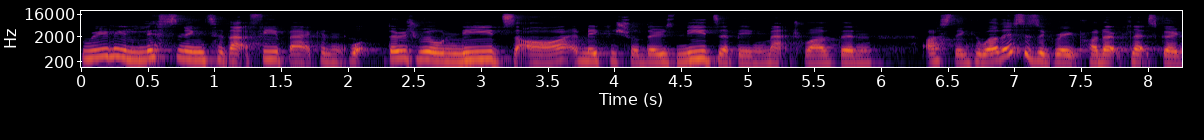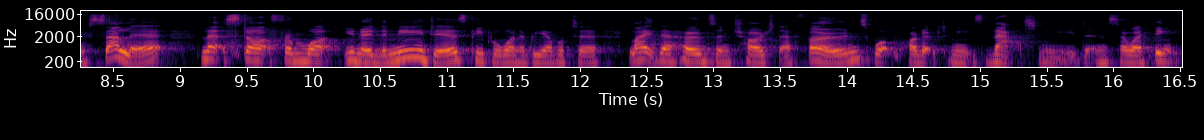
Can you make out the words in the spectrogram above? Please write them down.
really listening to that feedback and what those real needs are and making sure those needs are being met rather than us thinking, well, this is a great product. Let's go and sell it. Let's start from what, you know, the need is. People want to be able to light their homes and charge their phones. What product meets that need? And so I think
